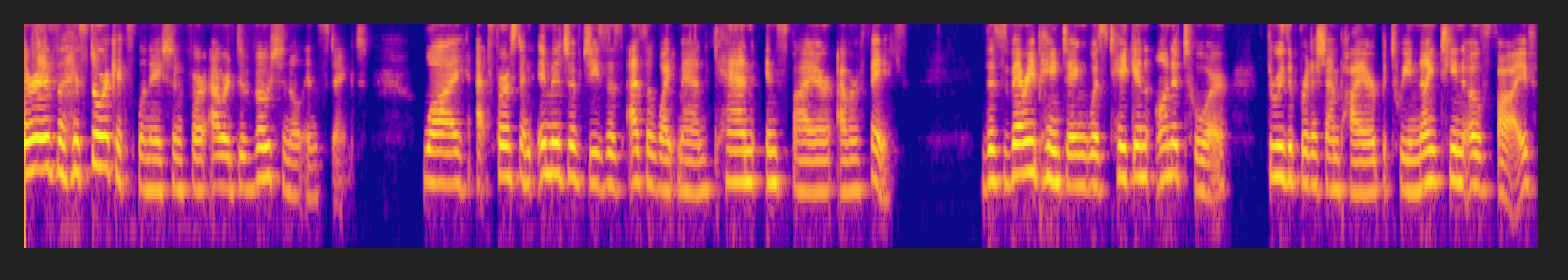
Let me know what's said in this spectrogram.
There is a historic explanation for our devotional instinct, why, at first, an image of Jesus as a white man can inspire our faith. This very painting was taken on a tour through the British Empire between 1905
